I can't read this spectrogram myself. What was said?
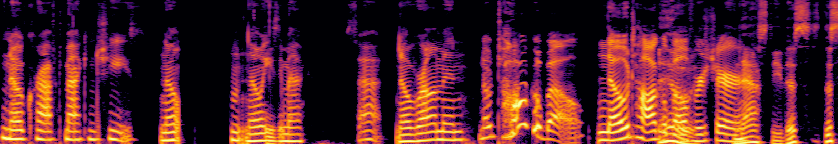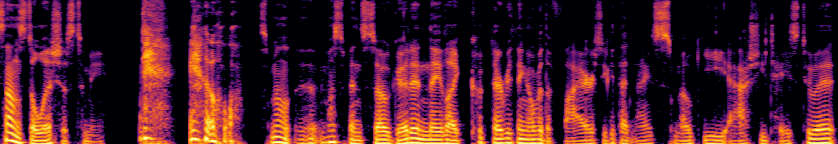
No Kraft mac and cheese. Nope. Mm, No Easy Mac. Sad. No ramen. No Taco Bell. No Taco Bell for sure. Nasty. This this sounds delicious to me. Ew. Smell. It must have been so good, and they like cooked everything over the fire, so you get that nice smoky, ashy taste to it.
